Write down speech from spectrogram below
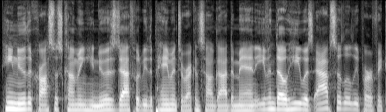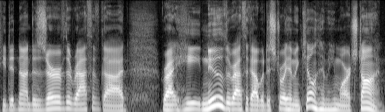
he knew the cross was coming. He knew his death would be the payment to reconcile God to man. Even though he was absolutely perfect, he did not deserve the wrath of God, right? He knew the wrath of God would destroy him and kill him. He marched on.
